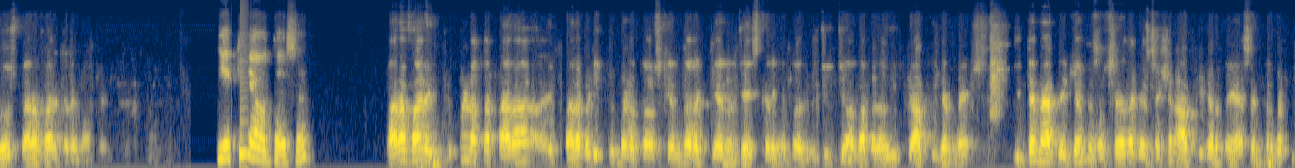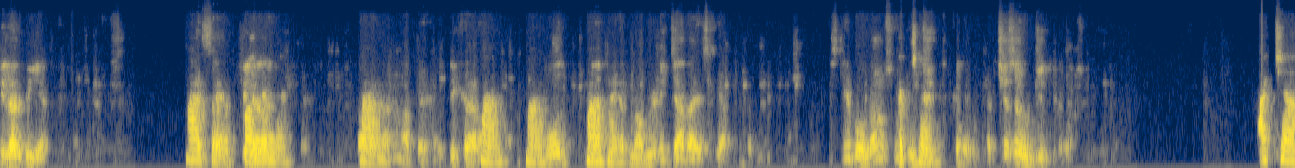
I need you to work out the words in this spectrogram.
रोज पैराफायर करें वहाँ पे। ये क्या होता है सर पैराफायर इक्विपमेंट आता है पैरा पैरामिड इक्विपमेंट होता है उसके अंदर रख के एनर्जाइज करेंगे तो एनर्जी ज़्यादा पैदा होगी क्योंकि आपके घर में जितने मैप देखे होंगे सबसे ज़्यादा कंस्ट्रक्शन आपके घर में है सेंटर पे पिलर भी है। हाँ सर कॉलम है। column है. ना वहाँ पे दिख रहा है हाँ हाँ वो हाँ, हाँ। ज़्यादा है इसलिए आपके घर में। इसलिए बोल रहा हूँ उसको अच्छा। करें अच्छे से उर्जित करें। अच्छा.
